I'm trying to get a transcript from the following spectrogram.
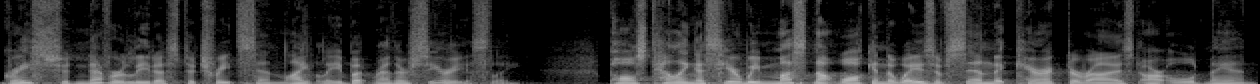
Grace should never lead us to treat sin lightly, but rather seriously. Paul's telling us here we must not walk in the ways of sin that characterized our old man.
